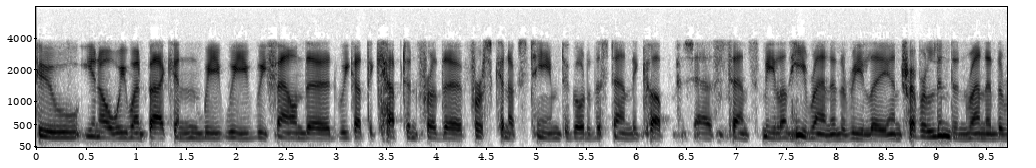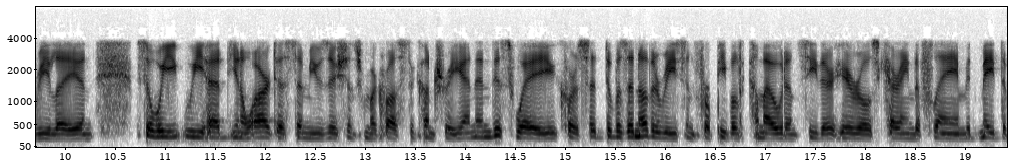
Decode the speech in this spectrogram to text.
to you know we went back and we we we found that we got the captain for the first Canucks team to go to the Stanley Cup, uh, Stan Smyl, and he ran in the relay, and Trevor Linden ran in the relay, and so we we had you know artists and musicians from across the country, and in this way, of course, there was another reason for people to come out and see their heroes carrying the flame. It made the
